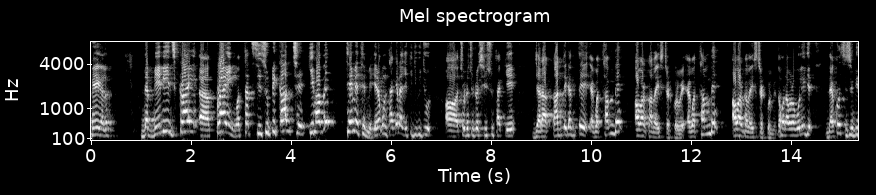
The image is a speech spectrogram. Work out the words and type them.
হয়ে গেল। The baby is cry crying অর্থাৎ শিশুটি কাঁদছে। কীভাবে? থেমে থেমে। এরকম থাকে না যে কিছু কিছু ছোট ছোট শিশু থাকে, যারা কাঁদতে কাঁদতে একবার থামবে, আবার কাঁদা স্টার্ট করবে। একবার থামবে আবার কাঁদা স্টার্ট করবে। তখন আমরা বলি যে, দেখো শিশুটি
